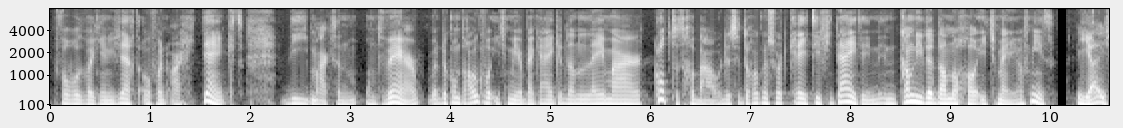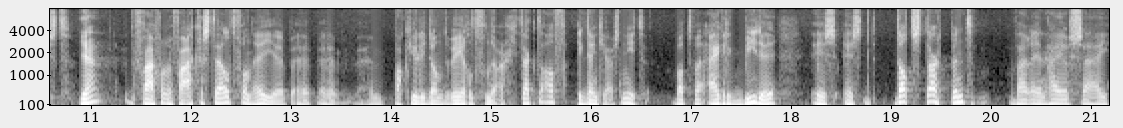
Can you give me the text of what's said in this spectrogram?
bijvoorbeeld wat je nu zegt over een architect, die maakt een ontwerp er komt er ook wel iets meer bij kijken dan alleen maar klopt het gebouw. Er zit toch ook een soort creativiteit in. En kan die er dan nog wel iets mee of niet? Juist. Ja? De vraag wordt me vaak gesteld van, hey, uh, uh, uh, pakken jullie dan de wereld van de architecten af? Ik denk juist niet. Wat we eigenlijk bieden is, is dat startpunt waarin hij of zij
